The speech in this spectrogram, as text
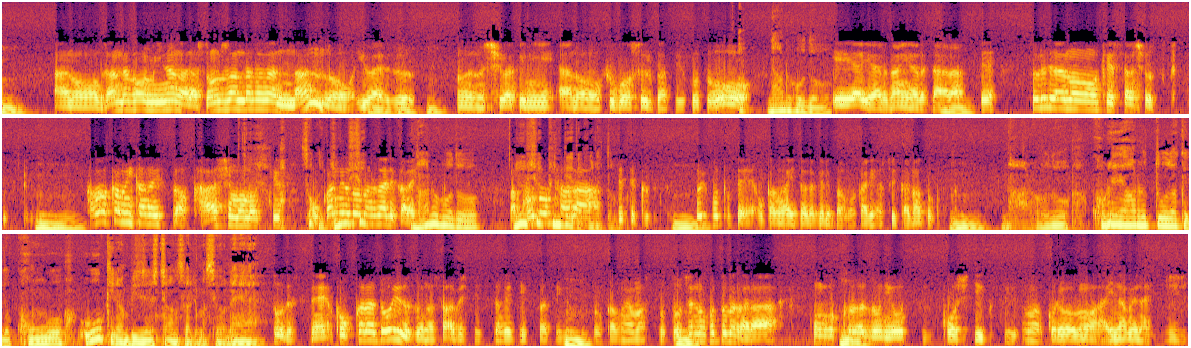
あの残高を見ながらその残高が何のいわゆる、うん、仕分けにあの符合するかということをなるほど。AI やら何やらで洗って、それであの決算書を作っていく、うん、川上から言ってた川下のお金の流れからなるほどまあ、この差が出てくる、うん、そういうことでお考えいただければ分かりやすいかなと思います、うん、なるほど、これやると、だけど今後、大きなビジネスチャンスありますよね。そうですね、ここからどういうふうなサービスにつなげていくかということを考えますと、うん、当然のことながら、今後、クラウドに大きく移行していくというのは、これはまあ否めない事実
